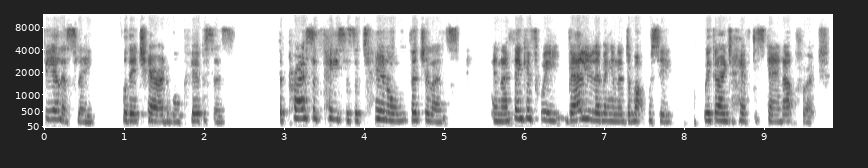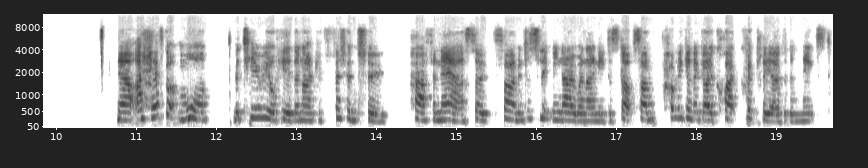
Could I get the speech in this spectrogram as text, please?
fearlessly for their charitable purposes. The price of peace is eternal vigilance, and I think if we value living in a democracy, we're going to have to stand up for it. Now, I have got more material here than I could fit into half an hour. So Simon, just let me know when I need to stop. So I'm probably going to go quite quickly over the next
